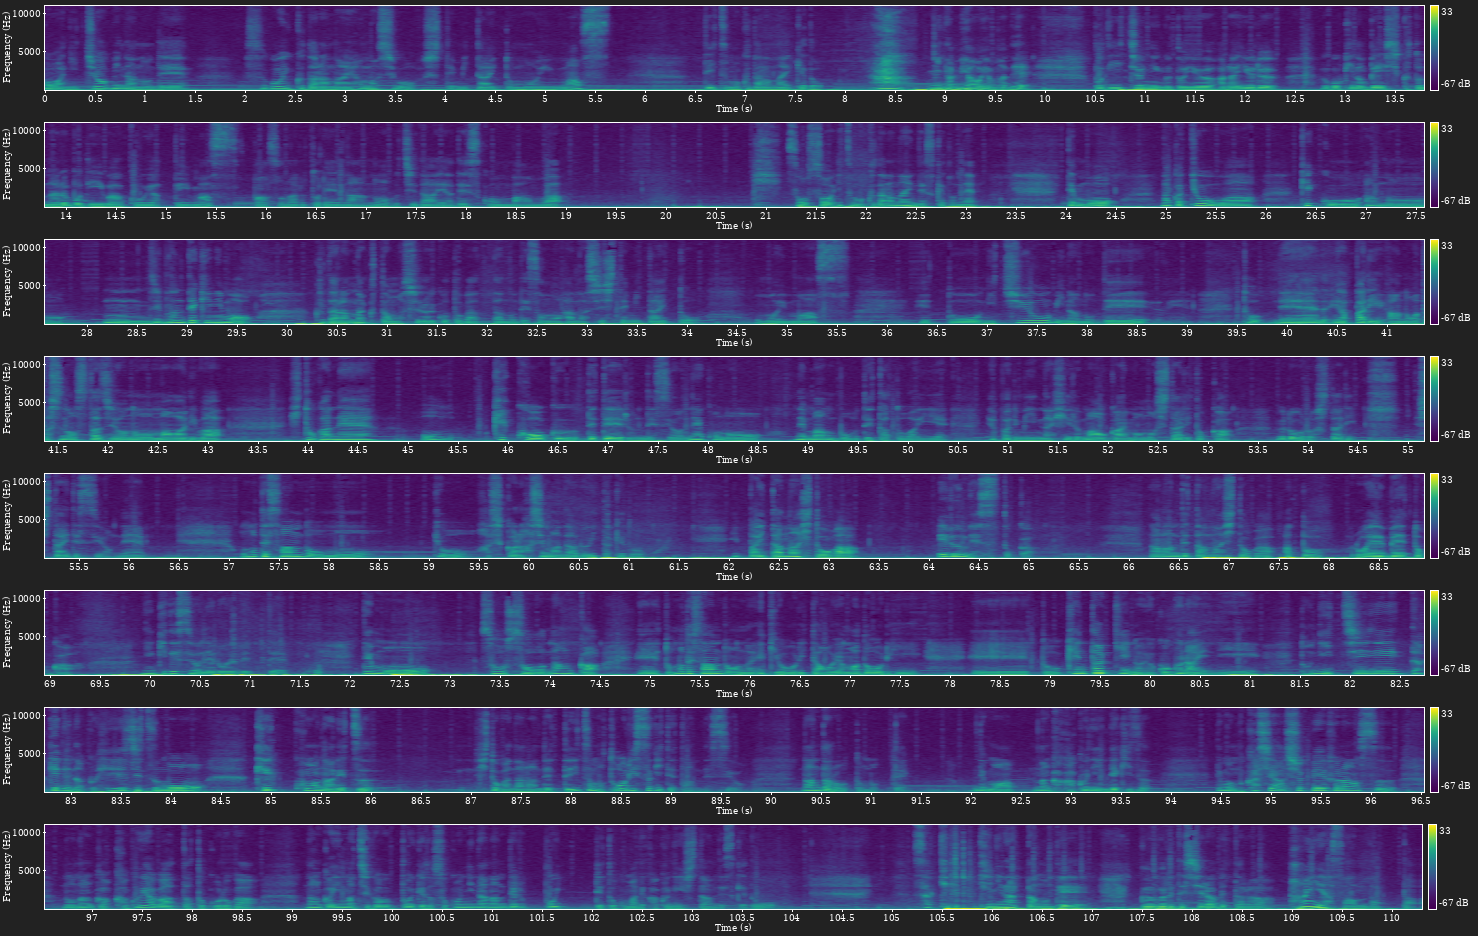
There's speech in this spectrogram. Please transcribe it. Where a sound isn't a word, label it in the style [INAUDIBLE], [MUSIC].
今日は日曜日なのですごいくだらない話をしてみたいと思います。でいつもくだらないけど [LAUGHS] 南青山でボディチューニングというあらゆる動きのベーシックとなるボディワークをやっています。パーソナルトレーナーの内田彩です。こんばんは。そうそういつもくだらないんですけどね。でもなんか今日は結構あのうん、自分的にもくだらなくて面白いことがあったのでそのお話ししてみたいと思います。えっと日曜日なのでとねやっぱりあの私のスタジオの周りは人がねお結構多く出ているんですよねこのねマンボウ出たとはいえやっぱりみんな昼間お買い物したりとかうろうろしたりしたいですよね。表参道も今日端から端まで歩いたけどいっぱいいたな人がエルメスとか並んでたな人があとロエベとか人気ですよねロエベって。でもそうそうなんか、えーと、表参道の駅を降りて青山通り、えーとケンタッキーの横ぐらいに土日だけでなく平日も結構な列人が並んでっていつも通り過ぎてたんですよ。なんだろうと思って。でもなんか確認できず。でも昔アシュペイフランスのなんか家具屋があったところがなんか今違うっぽいけどそこに並んでるっぽいってとこまで確認したんですけどさっき気になったので Google で調べたらパン屋さんだった。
